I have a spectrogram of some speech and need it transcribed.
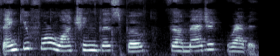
Thank you for watching this book, The Magic Rabbit.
